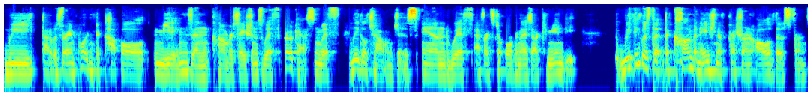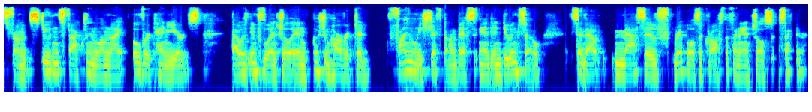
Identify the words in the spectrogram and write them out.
we thought it was very important to couple meetings and conversations with protests and with legal challenges and with efforts to organize our community. We think was that the combination of pressure on all of those fronts from students, faculty, and alumni over 10 years that was influential in pushing Harvard to finally shift on this and in doing so send out massive ripples across the financial sector.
